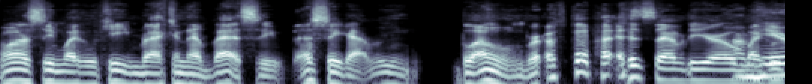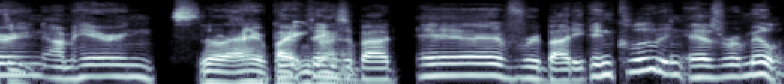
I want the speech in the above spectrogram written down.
I want to see Michael Keaton back in that bat suit. That shit got me blown, bro. Seventy year old I'm Michael hearing, Keaton I'm hearing still out here fighting things crime. about everybody, including Ezra Miller.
